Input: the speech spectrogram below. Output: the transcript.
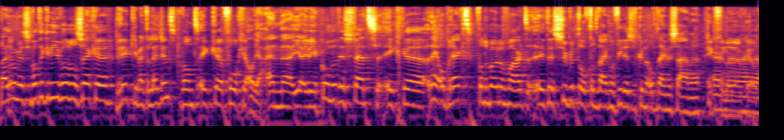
Nou jongens, wat ik in ieder geval wil zeggen. Rick, je bent een legend. Want ik eh, volg je al. Ja, en eh, je, je content is vet. Ik, nee, oprecht. Van de bodem van hart. Het is super tof dat wij gewoon video's kunnen opnemen samen. Ik En, vind het ook heel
